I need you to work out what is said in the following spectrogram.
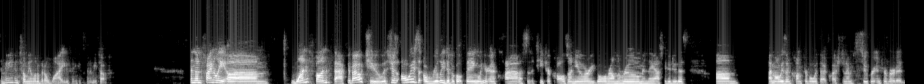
and maybe even tell me a little bit of why you think it's going to be tough. And then finally, um, one fun fact about you, which is always a really difficult thing when you're in a class and the teacher calls on you or you go around the room and they ask you to do this. Um, I'm always uncomfortable with that question. I'm super introverted,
